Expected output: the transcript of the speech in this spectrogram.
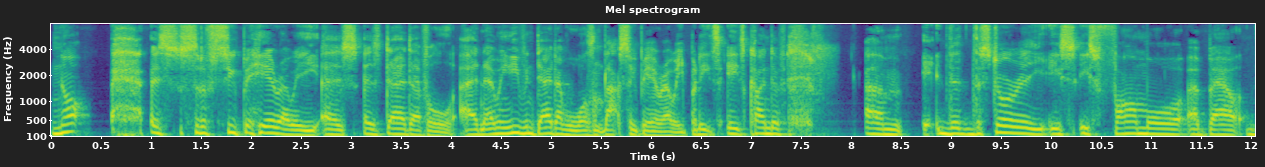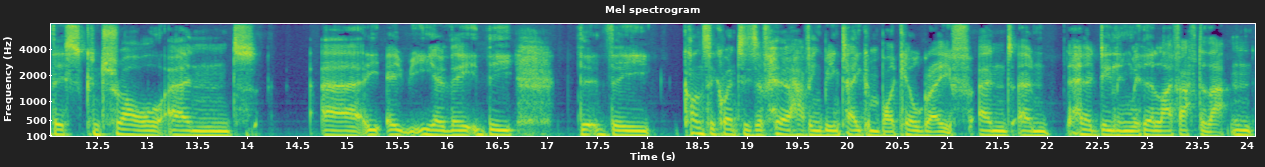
not as sort of superhero-y as as Daredevil, and I mean even Daredevil wasn't that superhero-y, but it's it's kind of um, it, the the story is is far more about this control and uh, you know the the the the consequences of her having been taken by Kilgrave and and her dealing with her life after that. And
